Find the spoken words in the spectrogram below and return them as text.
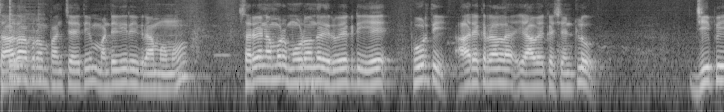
సాదాపురం పంచాయతీ మండగిరి గ్రామము. సర్వే నంబర్ మూడు వందల ఇరవై ఒకటి ఏ పూర్తి ఆరు ఎకరాల యాభై ఒక సెంట్లు. జీపీ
